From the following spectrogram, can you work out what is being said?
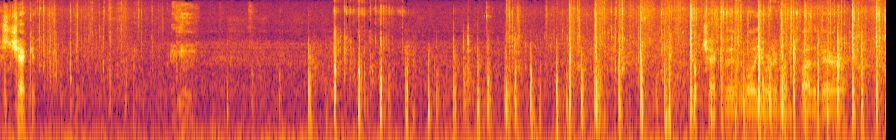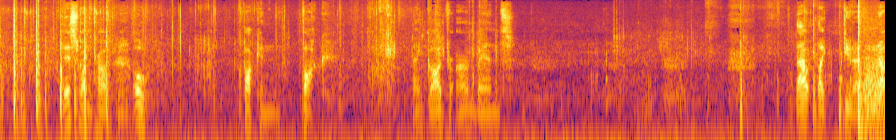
Just check it. Check it while you already went by the bear. This one prob- Oh! Fucking fuck. Thank God for armbands. That, like, dude, I didn't know.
